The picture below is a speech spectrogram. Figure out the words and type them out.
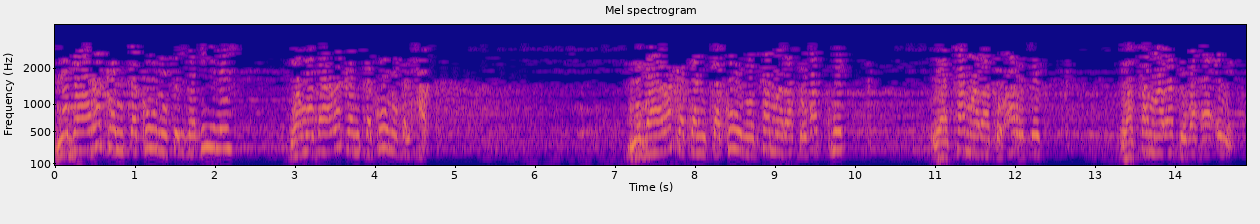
مباركا تكون في المدينة ومباركا تكون في الحق. مباركة تكون ثمرة بطنك وثمرة أرضك وثمرة بهائمك.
